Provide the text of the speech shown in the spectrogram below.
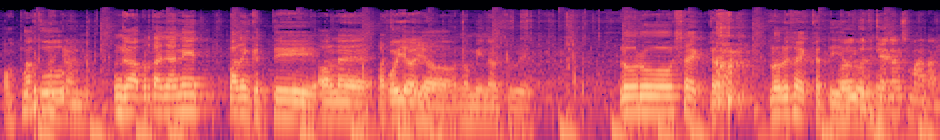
Oh, apa Aku pertanyaannya? enggak pertanyaannya paling gede oleh Pak Oh, iya, Joyo, nominal duit. Loro seket, loro seket iya. Oh, loro di. Kenang Semarang.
